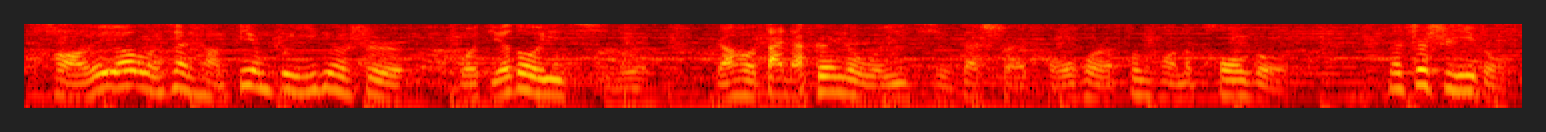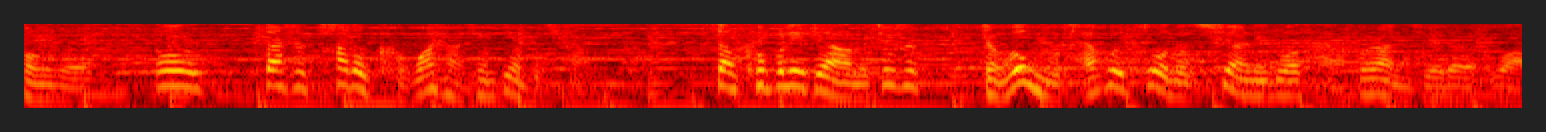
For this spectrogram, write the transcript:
好的摇滚现场并不一定是我节奏一起，然后大家跟着我一起在甩头或者疯狂的抛狗，那这是一种风格。嗯，但是它的可观赏性并不强。像科布雷这样的，就是整个舞台会做的绚丽多彩，会让你觉得哇，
